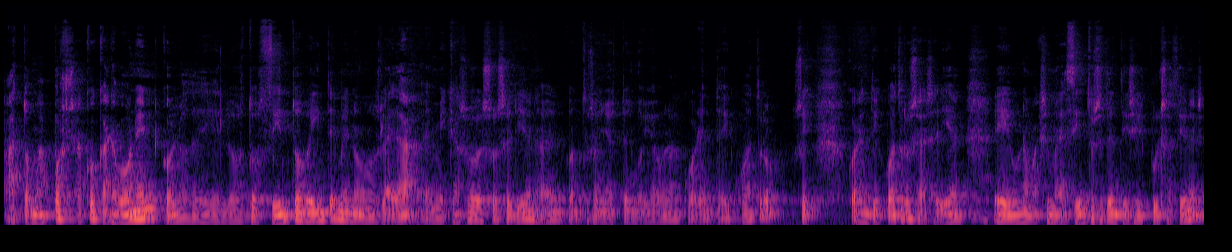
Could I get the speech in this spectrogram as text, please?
a tomar por saco carbonen con lo de los 220 menos la edad. En mi caso, eso serían, a ver, ¿cuántos años tengo yo ahora? 44, sí, 44, o sea, serían eh, una máxima de 176 pulsaciones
